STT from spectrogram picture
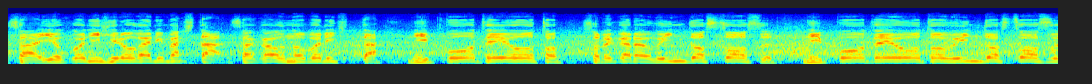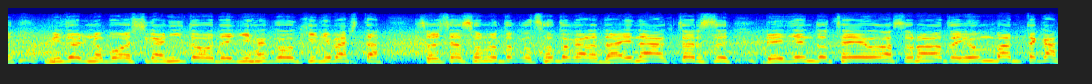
さあ横に広がりました。坂を上りきった。日報帝王とそれからウィンドストース。日報帝王とウィンドストース。緑の帽子が2頭で200を切りました。そしてそのとこ外からダイナアクトレス。レジェンド帝王がその後4番手か。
